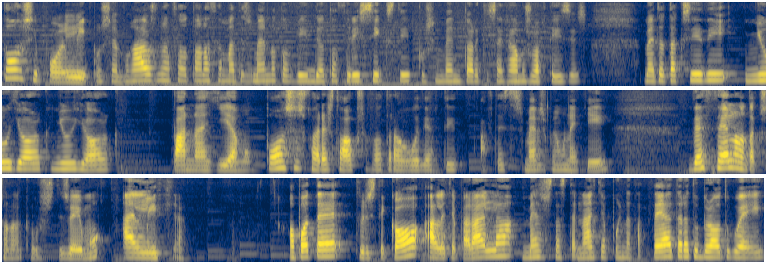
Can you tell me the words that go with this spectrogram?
τόσοι πολλοί που σε βγάζουν αυτό το αναθεματισμένο το βίντεο, το 360 που συμβαίνει τώρα και σε γάμους βαφτίσεις, με το ταξίδι New York, New York, Παναγία μου, πόσες φορές το άκουσα αυτό το τραγούδι αυτή, αυτές τις μέρες που ήμουν εκεί δεν θέλω να τα ξανακούσω στη ζωή μου. Αλήθεια. Οπότε τουριστικό, αλλά και παράλληλα μέσα στα στενάκια που είναι τα θέατρα του Broadway.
